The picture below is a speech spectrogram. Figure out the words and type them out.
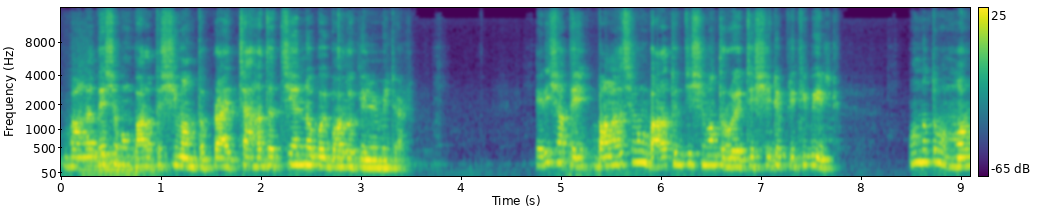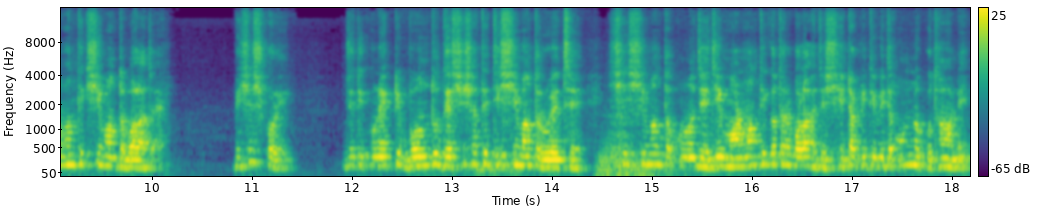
বাংলাদেশ এবং ভারতের সীমান্ত প্রায় চার হাজার ছিয়ানব্বই বর্গ কিলোমিটার। এরই সাথে বাংলাদেশ এবং ভারতের যে সীমান্ত রয়েছে, সেটি পৃথিবীর অন্যতম মর্মান্তিক সীমান্ত বলা যায়। বিশেষ করে যদি কোনো একটি বন্ধু দেশের সাথে যে সীমান্ত রয়েছে, সেই সীমান্ত অনুযায়ী যে মর্মান্তিকতার বলা হয়েছে, সেটা পৃথিবীতে অন্য কোথাও নেই।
